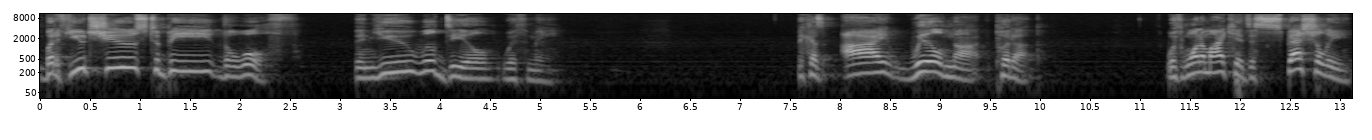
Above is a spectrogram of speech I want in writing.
But if you choose to be the wolf, then you will deal with me. Because I will not put up with one of my kids, especially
